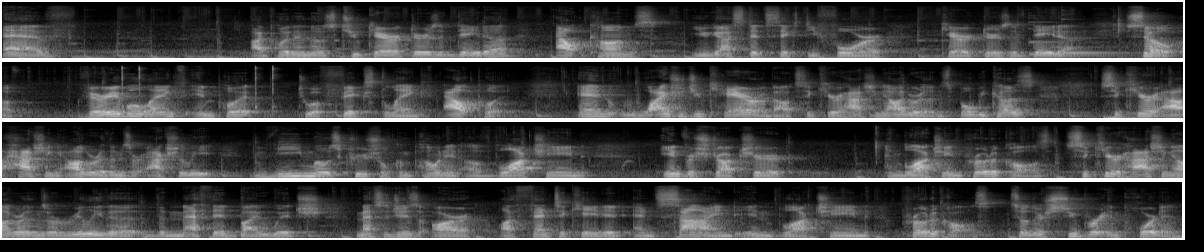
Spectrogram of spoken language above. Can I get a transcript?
Ev, I put in those two characters of data, out comes, you guessed it, 64 characters of data. So a variable length input to a fixed length output. And why should you care about secure hashing algorithms? Well, because secure hashing algorithms are actually the most crucial component of blockchain infrastructure and blockchain protocols. Secure hashing algorithms are really the, the method by which messages are authenticated and signed in blockchain protocols. So they're super important.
